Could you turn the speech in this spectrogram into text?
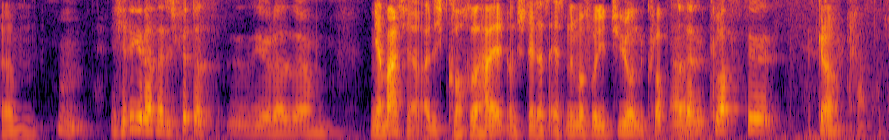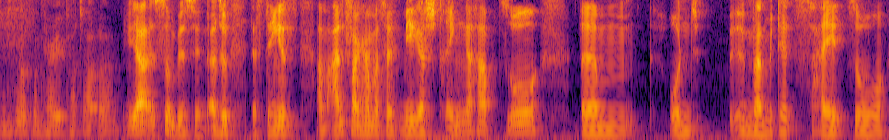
Ähm, hm. Ich hätte gedacht, ich fütterst sie oder so. Ja, mach ich ja. Also ich koche halt und stelle das Essen immer vor die Tür und klopfe dann. Und dann klopfst du Genau. Krass, hat ein bisschen was von Harry Potter, oder? Ja, ist so ein bisschen. Also das Ding ist, am Anfang haben wir es halt mega streng gehabt, so. Ähm, und irgendwann mit der Zeit, so,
